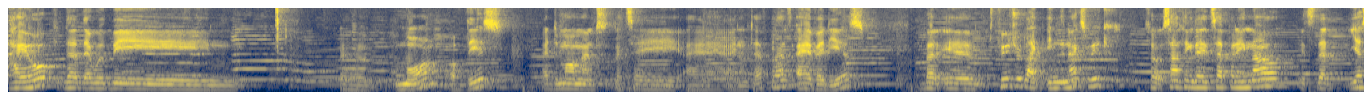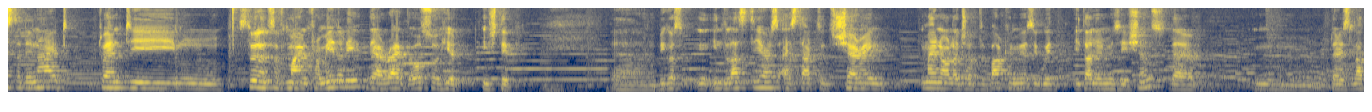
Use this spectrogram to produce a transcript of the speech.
I hope that there will be more of this. At the moment, let's say I, I don't have plans. I have ideas, but uh, future, like in the next week. So something that's happening now. It's that yesterday night, 20 um, students of mine from Italy they arrived also here in Stip. Uh, because in the last years I started sharing my knowledge of the Balkan music with Italian musicians. There, um, there is not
